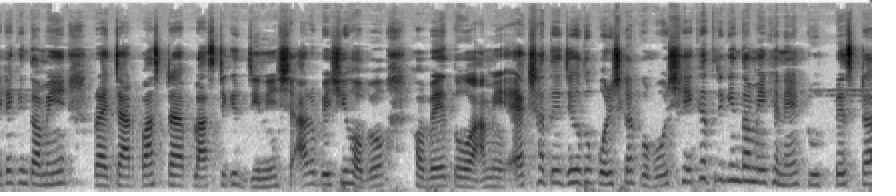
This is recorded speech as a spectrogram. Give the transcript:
এটা কিন্তু আমি প্রায় চার পাঁচটা প্লাস্টিকের জিনিস, আরও বেশি হবে হবে। তো আমি একসাথে যেহেতু পরিষ্কার করব, সেক্ষেত্রে কিন্তু আমি এখানে টুথপেস্টটা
